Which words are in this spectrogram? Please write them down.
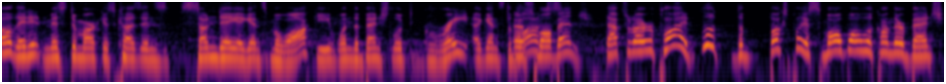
Oh, they didn't miss DeMarcus Cousins Sunday against Milwaukee when the bench looked great against the A Bucks. small bench. That's what I replied. Look, the Bucks play a small ball look on their bench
